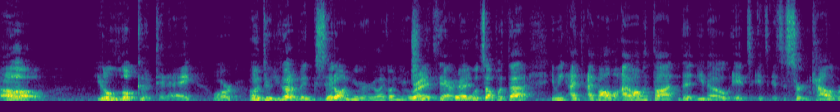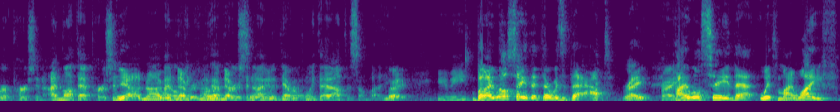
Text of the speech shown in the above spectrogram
oh you don't look good today or oh dude you got a big zit on your like on your cheek Right, there Like, what's up with that you mean I, I've all I've often thought that you know it's it's it's a certain caliber of person I'm not that person Yeah, no, I would don't never- think you're I would that never person. say I would never point that out to somebody. Right. You know what I mean? But I will say that there was that, right? Right. I will say that with my wife,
